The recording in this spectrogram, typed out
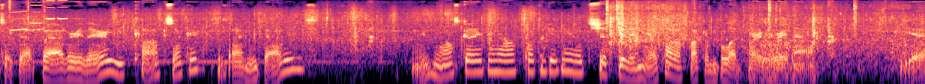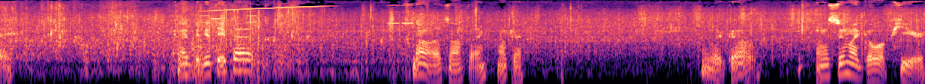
Take that battery there, you cocksucker. Cause I need batteries. Anything else got anything else fucking give me? Let's just get in here. Let's have a fucking blood party right now. Yay. Can I videotape that? No, that's not nothing. Okay. Where do I go? I assume I go up here.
